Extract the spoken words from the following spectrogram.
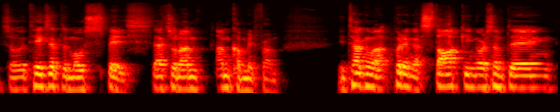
so it takes up the most space. That's what I'm I'm coming from. You're talking about putting a stocking or something,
